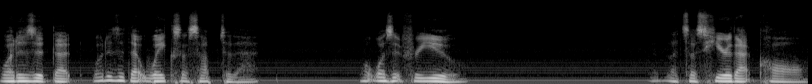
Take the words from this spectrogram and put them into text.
What is it that what is it that wakes us up to that? What was it for you? That lets us hear that call.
